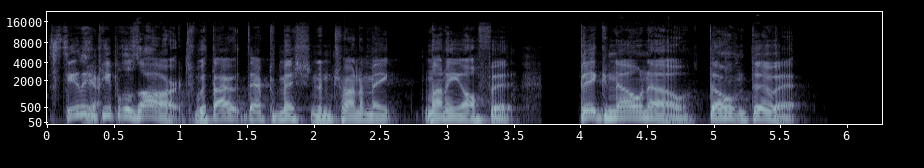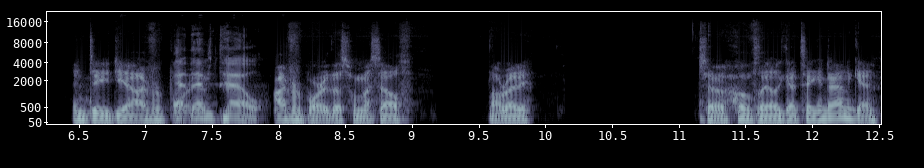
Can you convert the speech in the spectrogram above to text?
stealing Yeah. people's art without their permission and trying to make money off it, big no no. Don't do it. Indeed, yeah, I've reported. Let them This. tell. I've reported this one myself already. So hopefully it'll get taken down again.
